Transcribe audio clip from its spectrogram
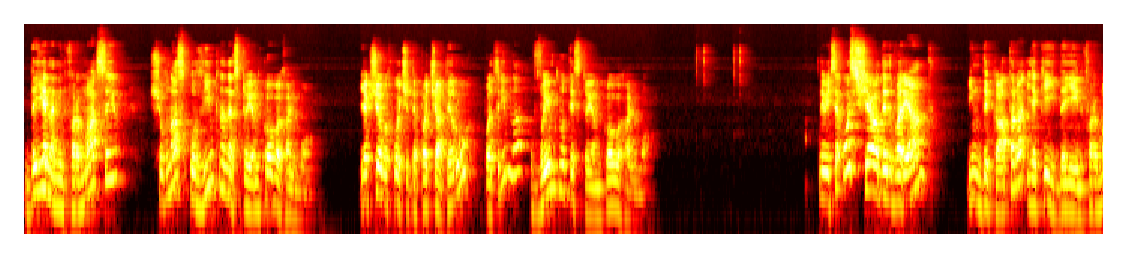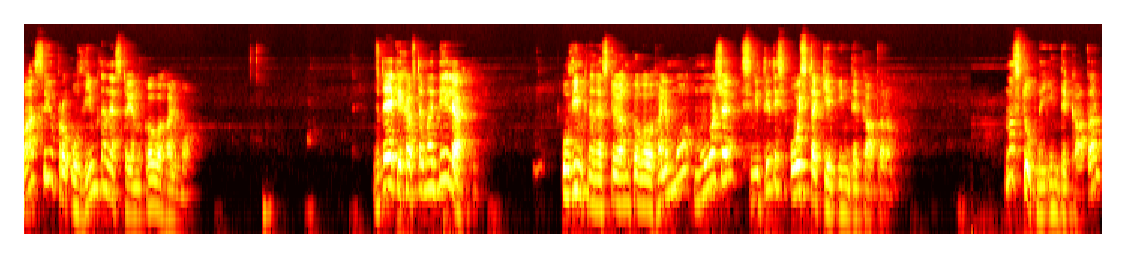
Дає нам інформацію, що в нас увімкнене стоянкове гальмо. Якщо ви хочете почати рух, потрібно вимкнути стоянкове гальмо. Дивіться, ось ще один варіант індикатора, який дає інформацію про увімкнене стоянкове гальмо. В деяких автомобілях увімкнене стоянкове гальмо може світитись ось таким індикатором. Наступний індикатор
